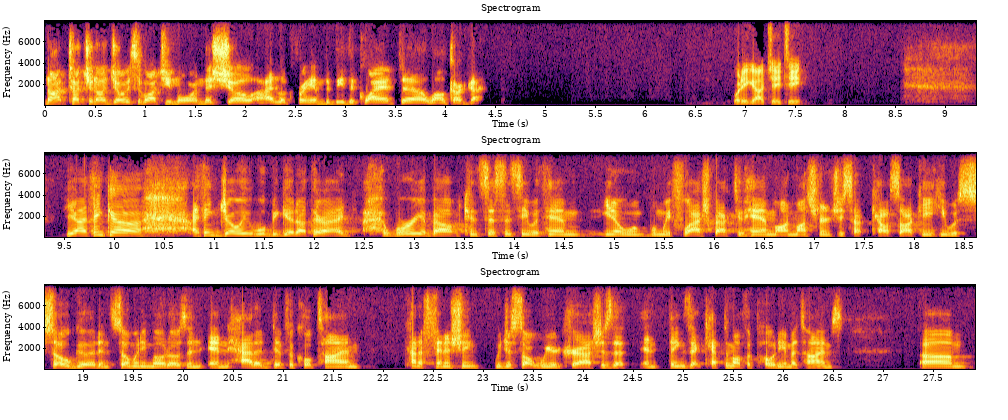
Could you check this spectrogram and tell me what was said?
not touching on Joey Savatgy more in this show. I look for him to be the quiet uh, wild card guy. What do you got, JT? Yeah, I think uh, I think Joey will be good out there. I, I worry about consistency with him. You know, when, when, we flash back to him on Monster Energy Kawasaki, he was so good in so many motos and, and had a difficult time kind of finishing. We just saw weird crashes that and things that kept him off the podium at times. Um,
